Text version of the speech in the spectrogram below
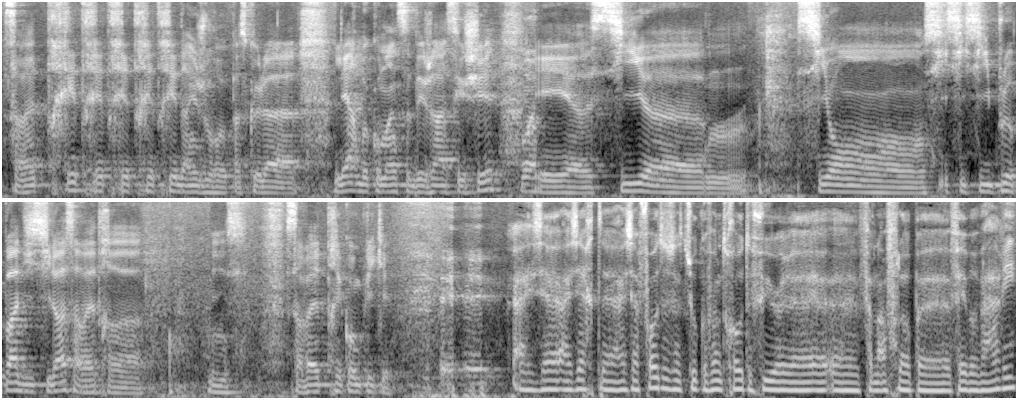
ça va être très très très très très dangereux. Parce que l'herbe commence déjà à sécher. Et euh, si euh, si on si si- s'il pleut pas d'ici là ça va être euh, mince, ça va être très compliqué. Hij, ze- hij zegt, eh, hij is foto's aan het zoeken van het grote vuur eh, eh, van afgelopen februari.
